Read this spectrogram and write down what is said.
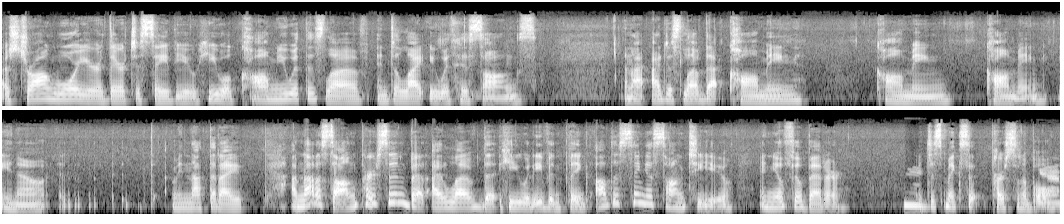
a strong warrior there to save you. He will calm you with his love and delight you with his songs. And I, I just love that calming calming calming you know? I mean not that I I'm not a song person but I love that he would even think I'll just sing a song to you and you'll feel better it just makes it personable Yeah.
